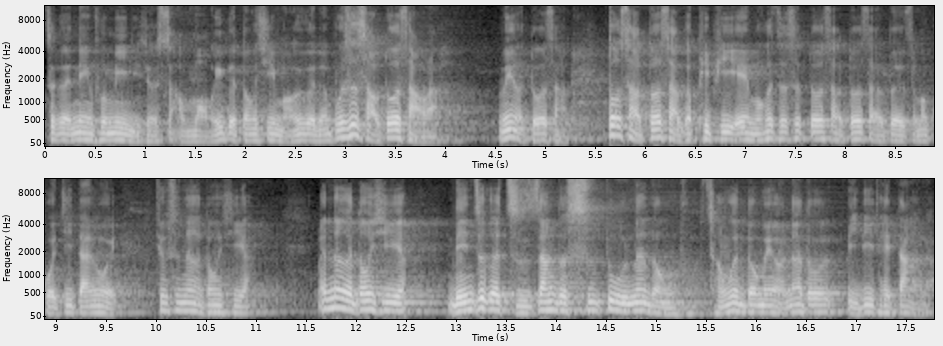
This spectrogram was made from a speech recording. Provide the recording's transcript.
这个内分泌你就少某一个东西，某一个人不是少多少啊，没有多少，多少多少个 ppm 或者是多少多少的什么国际单位，就是那个东西呀。那那个东西连这个纸张的湿度那种成分都没有，那都比例太大了，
